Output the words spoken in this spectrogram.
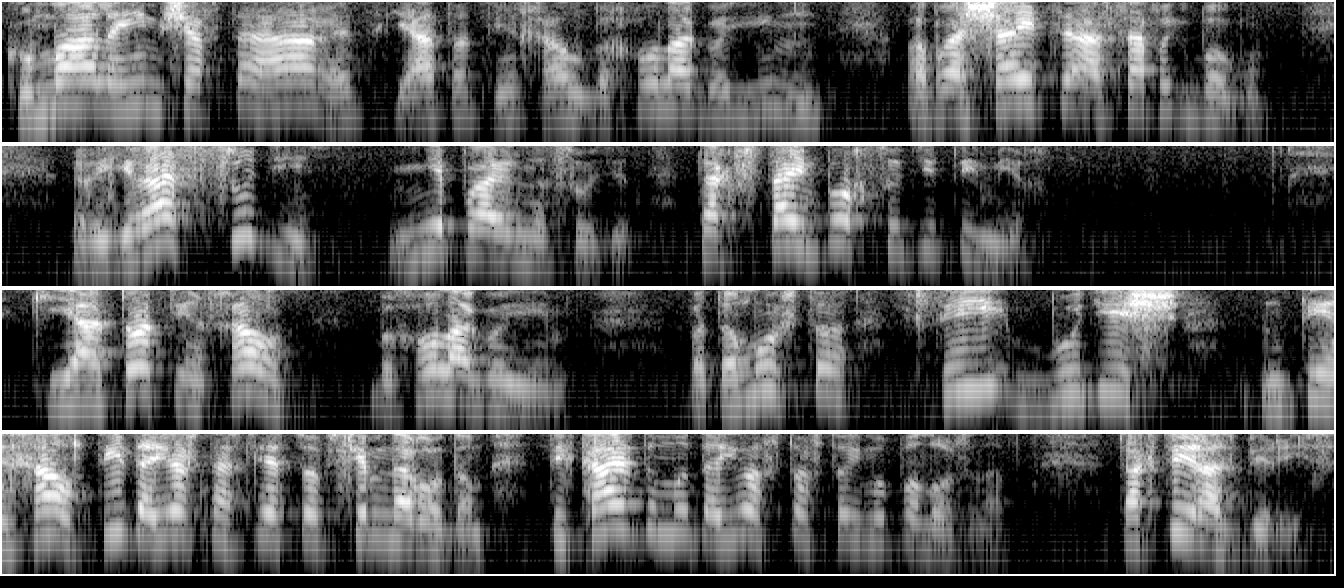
Кумалахим шафтаарец, киатот инхал бехола гоим, обращается Асаф к Богу. Раз судьи неправильно судит, так встань Бог судит и мир. Киатот инхал бехола гоим, потому что ты будешь Тинхал, ты даешь наследство всем народам. Ты каждому даешь то, что ему положено. Так ты разберись.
